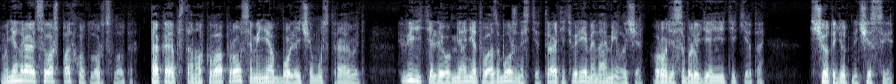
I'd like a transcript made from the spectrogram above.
Мне нравится ваш подход, лорд Слоттер. Такая обстановка вопроса меня более чем устраивает. Видите ли, у меня нет возможности тратить время на мелочи, вроде соблюдения этикета. Счет идет на часы,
